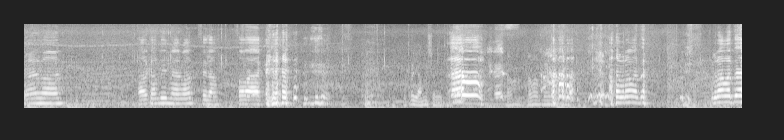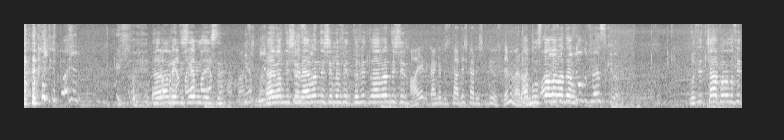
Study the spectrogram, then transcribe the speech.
Mervan. Arkandayım Mervan. Selam. Salak. Motora yanlış yol otur. Aa! Tamam tamam ben. Vuramadı. Vuramadı. Hayır. Mervan beni düşüremeyeceksin. Mervan düşür, Mervan düşür Lufit. Lufit Mervan düşür. Hayır kanka biz kardeş kardeş gidiyoruz değil mi Ben Mervan? boost Abi, alamadım. yolda fren sıkıyor. Lufit çarp ona Lufit.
